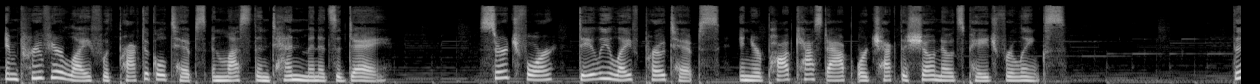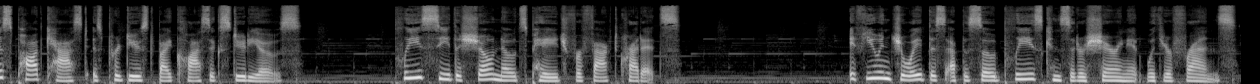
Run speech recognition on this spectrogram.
Improve your life with practical tips in less than 10 minutes a day. Search for Daily Life Pro Tips in your podcast app or check the show notes page for links. This podcast is produced by Klassic Studios. Please see the show notes page for fact credits. If you enjoyed this episode, please consider sharing it with your friends.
